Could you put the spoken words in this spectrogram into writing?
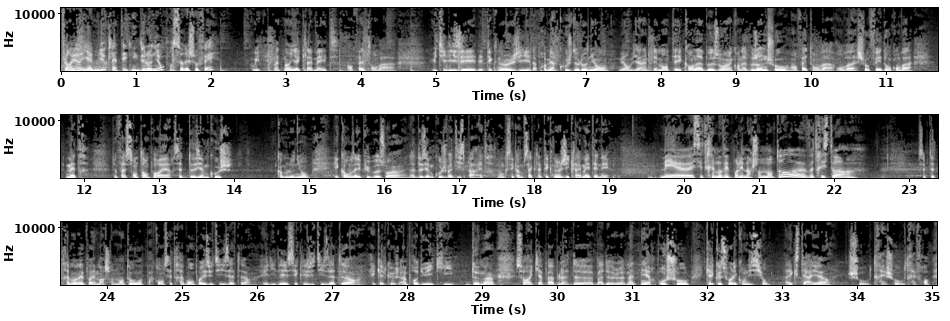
Florian, il y a mieux que la technique de l'oignon pour se réchauffer? Oui, maintenant il y a Climate. En fait, on va utiliser les technologies, la première couche de l'oignon, mais on vient implémenter quand on a besoin, quand on a besoin de chaud. En fait, on va on va chauffer, donc on va mettre de façon temporaire cette deuxième couche comme l'oignon. Et quand vous n'avez plus besoin, la deuxième couche va disparaître. Donc c'est comme ça que la technologie Climate est née. Mais euh, c'est très mauvais pour les marchands de manteaux, euh, votre histoire c'est peut-être très mauvais pour les marchands de manteaux. Par contre, c'est très bon pour les utilisateurs. Et l'idée, c'est que les utilisateurs aient quelque, un produit qui, demain, sera capable de, bah, de le maintenir au chaud, quelles que soient les conditions à l'extérieur, chaud, très chaud ou très froid,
